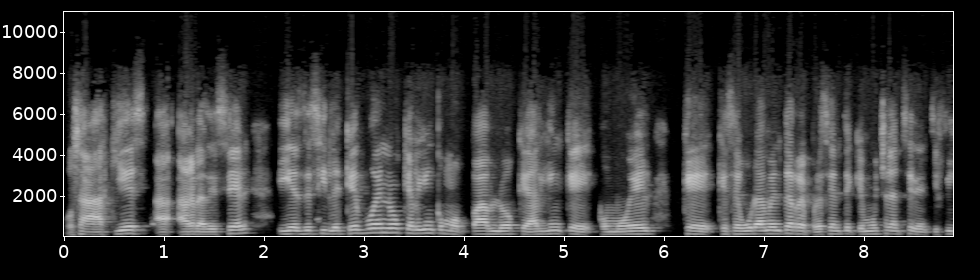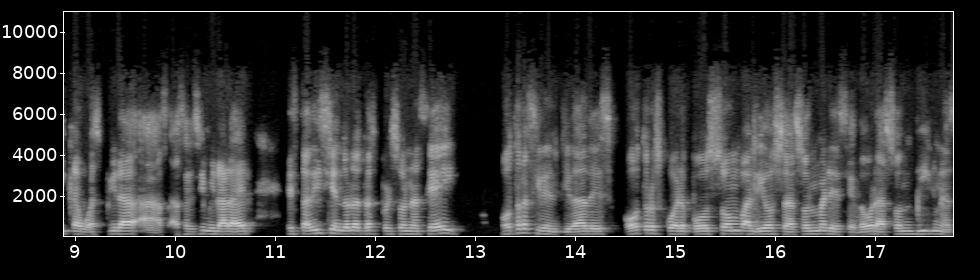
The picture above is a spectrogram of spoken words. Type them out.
o sea, aquí es agradecer y es decirle qué bueno que alguien como Pablo, que alguien que como él, que, que seguramente represente, que mucha gente se identifica o aspira a, a ser similar a él, está diciéndole a otras personas, hey, otras identidades, otros cuerpos son valiosas, son merecedoras, son dignas.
